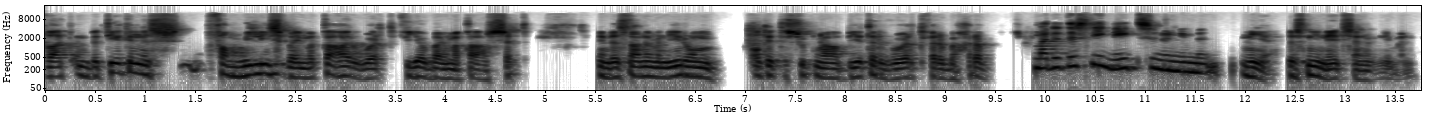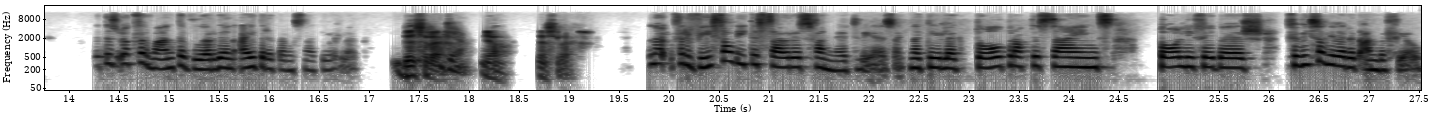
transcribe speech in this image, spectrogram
wat in betekenis families bymekaar hoort vir jou bymekaar sit. En dis dan 'n manier om altyd te soek na 'n beter woord vir 'n begrip. Maar dit is nie net sinonieme. Nee, dis nie net sinonieme. Dit is ook verwante woorde en uitdrukkings natuurlik. Dis reg. Ja, ja dis reg. Nou vir wie sal die thesaurus van nut wees? Ek natuurlik taalpraktisyns, taalliefhebbers. Vir wie sal jy dit aanbeveel?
